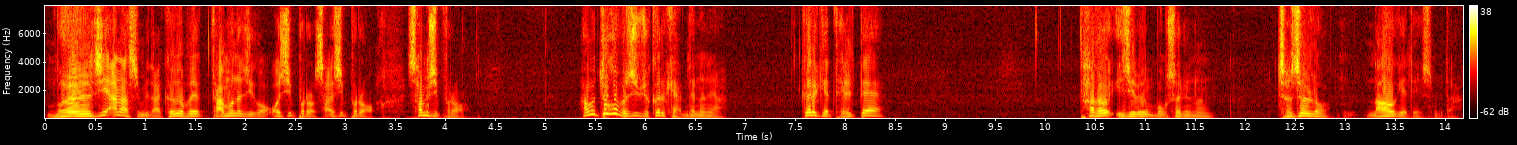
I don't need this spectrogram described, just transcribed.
멀지 않았습니다. 그거 다 무너지고 50%, 40%, 30% 한번 두고 보십시오. 그렇게 안 되느냐? 그렇게 될 때 타도 이재명 목소리는 저절로 나오게 되어 있습니다.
